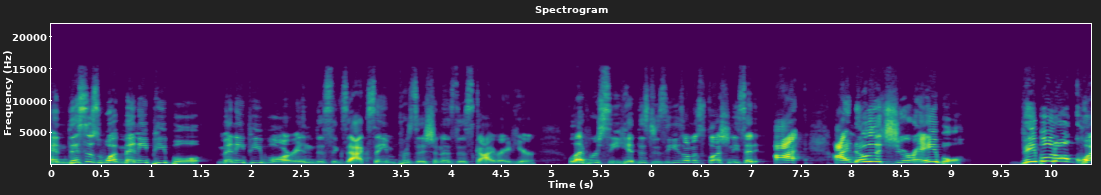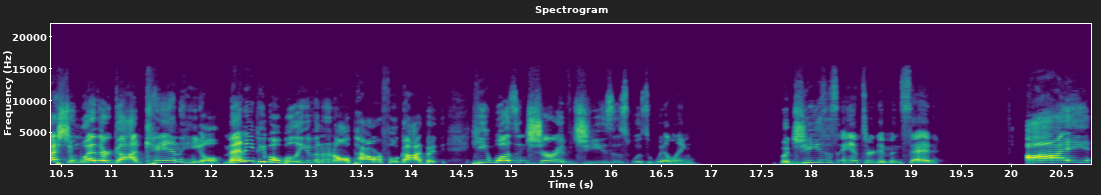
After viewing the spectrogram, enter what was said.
And this is what many people, many people are in this exact same position as this guy right here. Leprosy. He had this disease on his flesh and he said, I, I know that you're able. People don't question whether God can heal. Many people believe in an all powerful God, but he wasn't sure if Jesus was willing. But Jesus answered him and said, I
